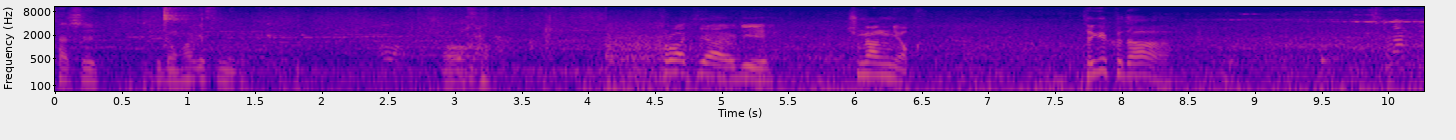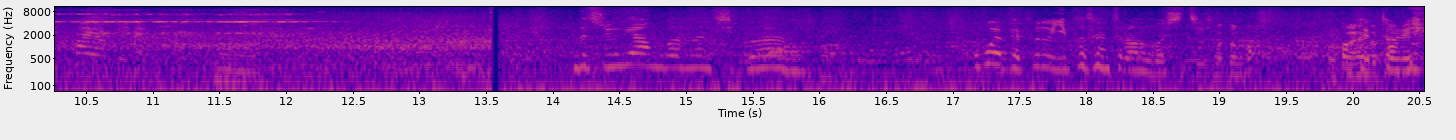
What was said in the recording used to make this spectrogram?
다시 이동하겠습니다. 어. 크로아티아 여기 중앙역 되게 크다. 중앙 기차역이래. 어. 근데 중요한 거는 지금 그거의 배터리가 2%라는 것이지. 어떤 거? 오빠 배터리.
